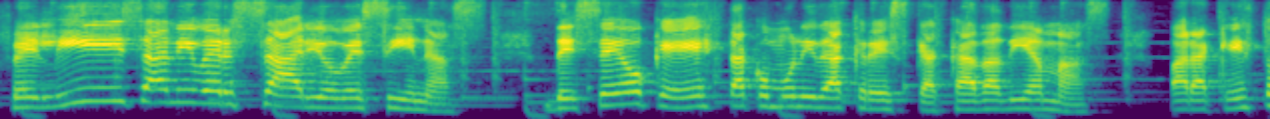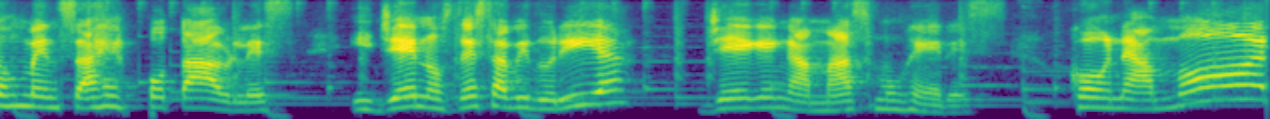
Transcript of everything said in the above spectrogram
Feliz aniversario, vecinas. Deseo que esta comunidad crezca cada día más para que estos mensajes potables y llenos de sabiduría lleguen a más mujeres. Con amor,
